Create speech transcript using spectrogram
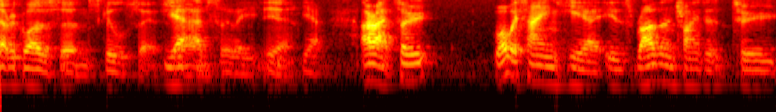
that requires a certain skill set. Yeah, um, absolutely. Yeah. Yeah. All right. So what we're saying here is rather than trying to, to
